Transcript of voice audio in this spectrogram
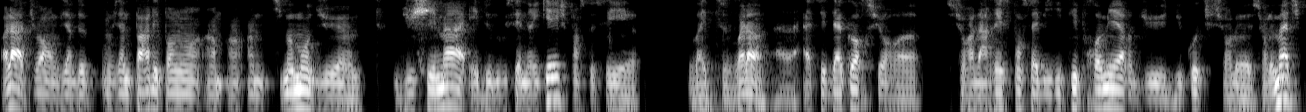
voilà, tu vois, on vient de on vient de parler pendant un, un, un petit moment du euh, du schéma et de Luis Enrique. Je pense que c'est on va être voilà assez d'accord sur euh, sur la responsabilité première du, du coach sur le sur le match.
